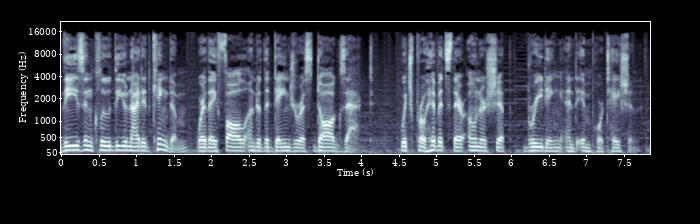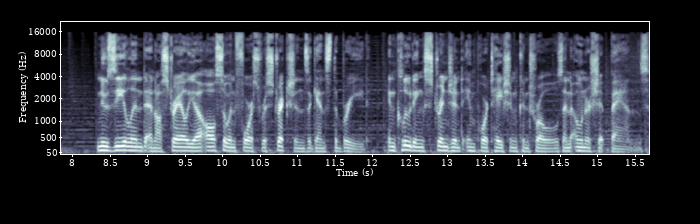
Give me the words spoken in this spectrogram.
These include the United Kingdom, where they fall under the Dangerous Dogs Act, which prohibits their ownership, breeding, and importation. New Zealand and Australia also enforce restrictions against the breed, including stringent importation controls and ownership bans.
